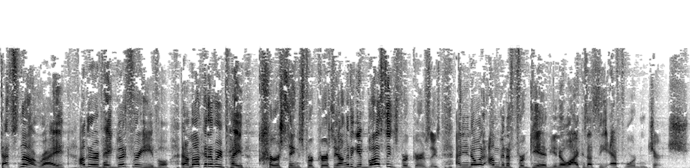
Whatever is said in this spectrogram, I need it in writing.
That's not right. I'm going to repay good for evil. And I'm not going to repay cursings for cursing. I'm going to give blessings for cursings. And you know what? I'm going to forgive. You know why? Because that's the F word in church.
